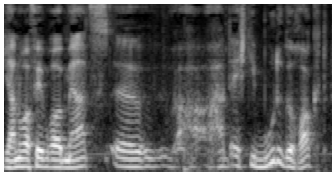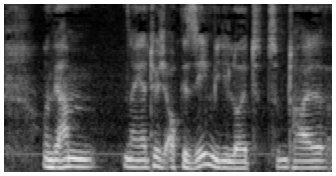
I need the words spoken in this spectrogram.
Januar, Februar, März äh, hat echt die Bude gerockt und wir haben naja, natürlich auch gesehen, wie die Leute zum Teil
